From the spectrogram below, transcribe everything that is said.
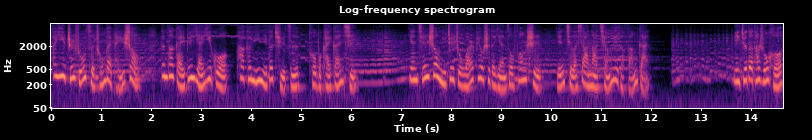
他一直如此崇拜裴少，跟他改编演绎过帕克尼尼的曲子脱不开干系。眼前少女这种玩票式的演奏方式引起了夏娜强烈的反感。你觉得她如何？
